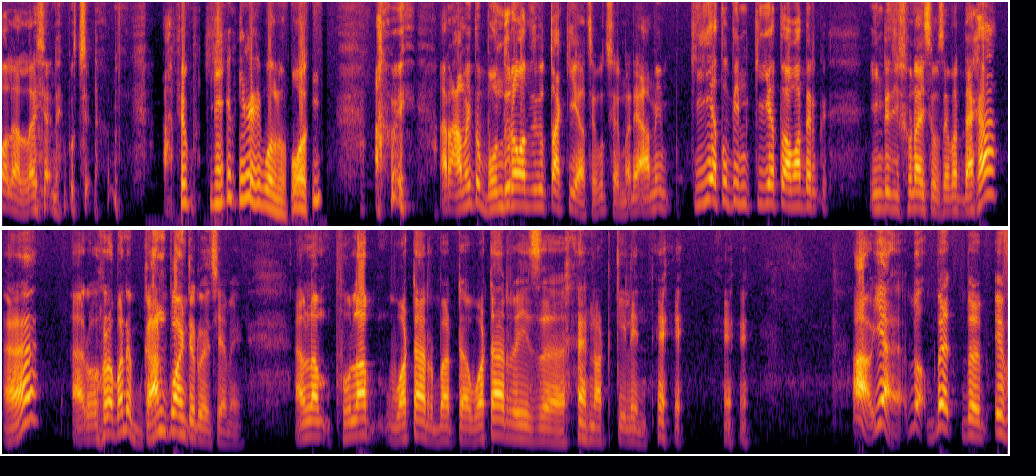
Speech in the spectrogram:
বলে আল্লাহ জানে বুঝছে আমি। বল। আমি, আর আমি তো বন্ধুরা আমাদের তাকিয়ে আছে, বুঝছেন? মানে আমি কি এতদিন, কি এত আমাদের ইংরেজি শোনাইছে? এবার দেখা হ্যাঁ? আর ওরা মানে গান পয়েন্টে রয়েছে আমি। আমি বললাম full up water but water is not clean yeah if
